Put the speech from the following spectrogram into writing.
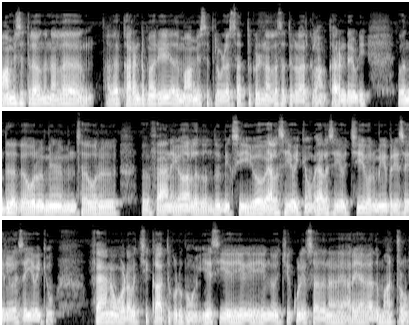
மாமிசத்தில் வந்து நல்ல அதாவது கரண்ட் மாதிரி அது மாமிசத்தில் உள்ள சத்துக்கள் நல்ல சத்துக்களாக இருக்கலாம். கரண்ட் எப்படி வந்து ஒரு மி மின்ச ஒரு ஃபேனையோ அல்லது வந்து மிக்சியையோ வேலை செய்ய வைக்கும். வேலை செய்ய வச்சு ஒரு மிகப்பெரிய செயல்களை செய்ய வைக்கும். ஃபேனை ஓட வச்சு காற்று கொடுக்கும். ஏசியை இயங்க இயங்க வச்சு குளிர்சாதன அறையாக அது மாற்றும்.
